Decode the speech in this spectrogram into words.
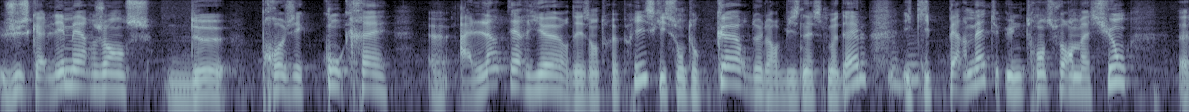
jusqu'à l'émergence de projets concrets euh, à l'intérieur des entreprises qui sont au cœur de leur business model et mhm. qui permettent une transformation euh,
